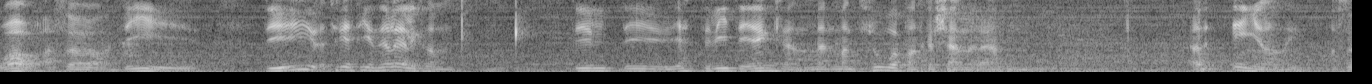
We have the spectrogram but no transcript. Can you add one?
Wow, alltså det är det är ju tre tiondelar liksom det är, det är ju jättelite egentligen, men man tror att man ska känna det. Jag hade ingen aning. Alltså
